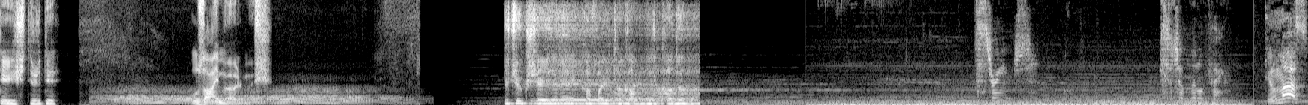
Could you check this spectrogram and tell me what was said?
değiştirdi. Uzay mı ölmüş? Küçük şeylere kafayı takan bir kadın Strange. Such a little thing. Yılmaz,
